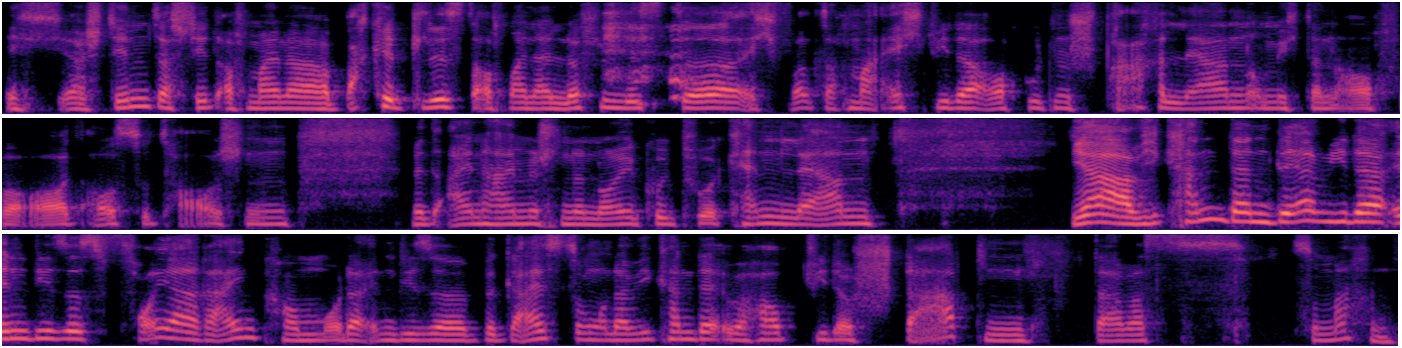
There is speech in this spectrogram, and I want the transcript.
Ich, ja, stimmt, das steht auf meiner Bucketliste, auf meiner Löffelliste. Ich wollte doch mal echt wieder auch gute Sprache lernen, um mich dann auch vor Ort auszutauschen, mit Einheimischen eine neue Kultur kennenlernen ja, wie kann denn der wieder in dieses Feuer reinkommen oder in diese Begeisterung oder wie kann der überhaupt wieder starten, da was zu machen?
